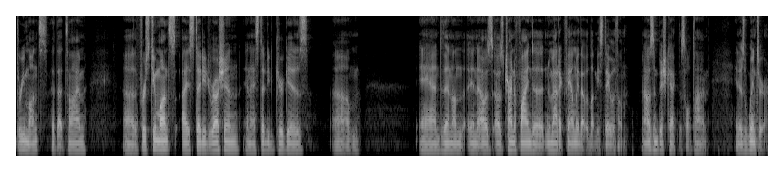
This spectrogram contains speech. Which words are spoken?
three months at that time. Uh, the first two months, I studied Russian and I studied Kyrgyz. Um, and then on and I was I was trying to find a nomadic family that would let me stay with them. And I was in Bishkek this whole time, and it was winter.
